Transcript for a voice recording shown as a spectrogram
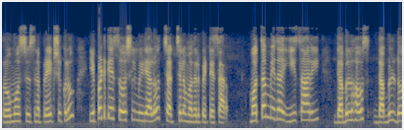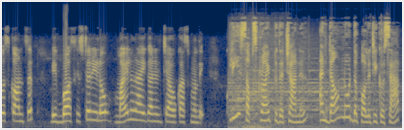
Promos చూసిన ప్రేక్షకులు ఇప్పటికే సోషల్ మీడియాలో చర్చలు మొదలు పెట్టేశారు మొత్తం మీద ఈసారి double house double dose concept Bigg Boss హిస్టరీలో మైలురాయిగా నిలిచే అవకాశం ఉంది. Please subscribe to the channel and download the Politicos app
